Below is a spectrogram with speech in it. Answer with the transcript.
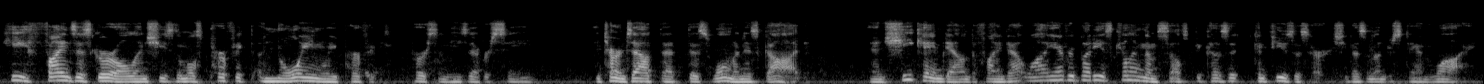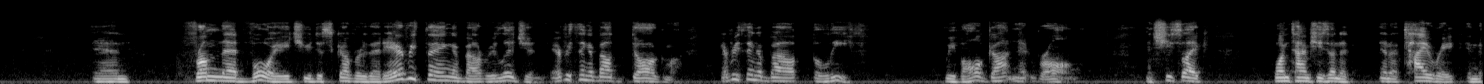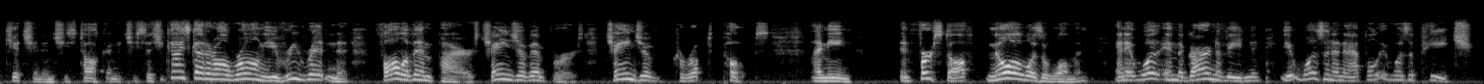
he finds this girl, and she's the most perfect, annoyingly perfect person he's ever seen. It turns out that this woman is God and she came down to find out why everybody is killing themselves because it confuses her. She doesn't understand why. And from that voyage, you discover that everything about religion, everything about dogma, everything about belief, we've all gotten it wrong. And she's like, one time she's in a in a tirade in the kitchen and she's talking and she says, You guys got it all wrong. You've rewritten it. Fall of empires, change of emperors, change of corrupt popes. I mean, and first off, Noah was a woman, and it was in the Garden of Eden. It wasn't an apple; it was a peach.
